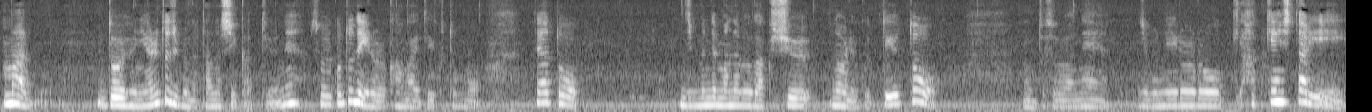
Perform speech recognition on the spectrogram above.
まあどういうふうにやると自分が楽しいかっていうねそういうことでいろいろ考えていくと思う。であと自分で学ぶ学習能力っていうと,、うん、とそれはね自分でいろいろ発見したり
